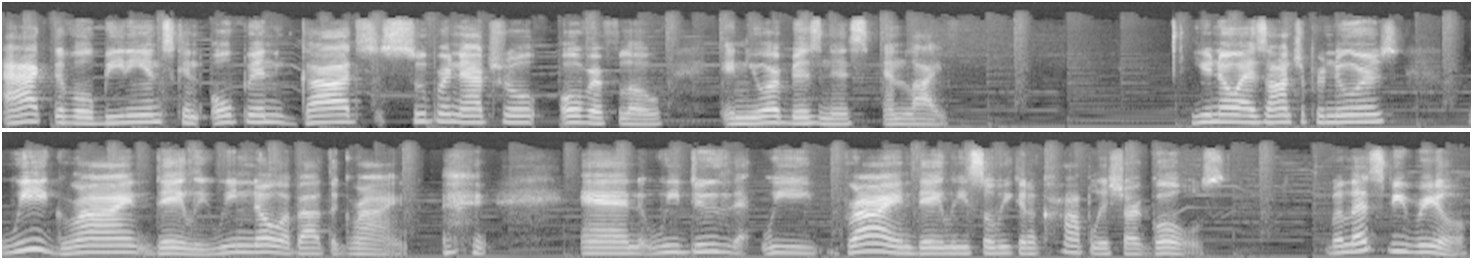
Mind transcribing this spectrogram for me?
act of obedience can open God's supernatural overflow in your business and life. You know, as entrepreneurs, we grind daily. We know about the grind. and we do that. We grind daily so we can accomplish our goals. But let's be real.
